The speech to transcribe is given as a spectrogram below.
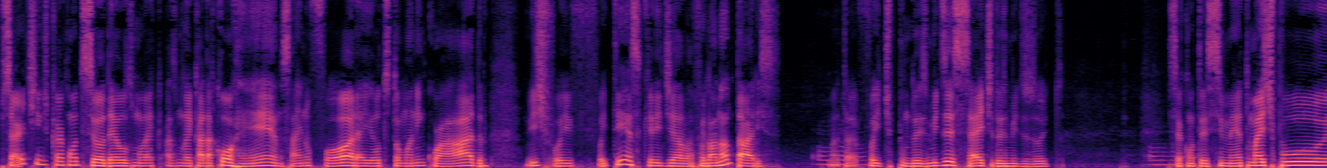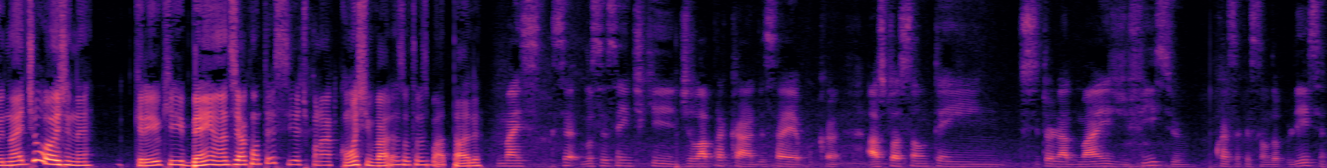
certinho de que aconteceu. Daí os moleca, as molecadas correndo, saindo fora, aí outros tomando enquadro. Vixe, foi, foi tenso aquele dia lá. Foi lá no Antares. Tá- Foi tipo em 2017, 2018. Esse acontecimento. Mas, tipo, não é de hoje, né? Creio que bem antes já acontecia, tipo, na Concha, em várias outras batalhas. Mas cê- você sente que de lá pra cá, dessa época, a situação tem se tornado mais difícil com essa questão da polícia?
